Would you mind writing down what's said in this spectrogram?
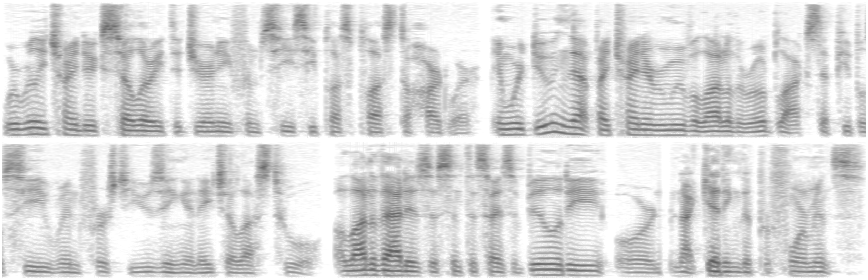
we're really trying to accelerate the journey from C, C++ to hardware. And we're doing that by trying to remove a lot of the roadblocks that people see when first using an HLS tool. A lot of that is a synthesizability or not getting the performance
